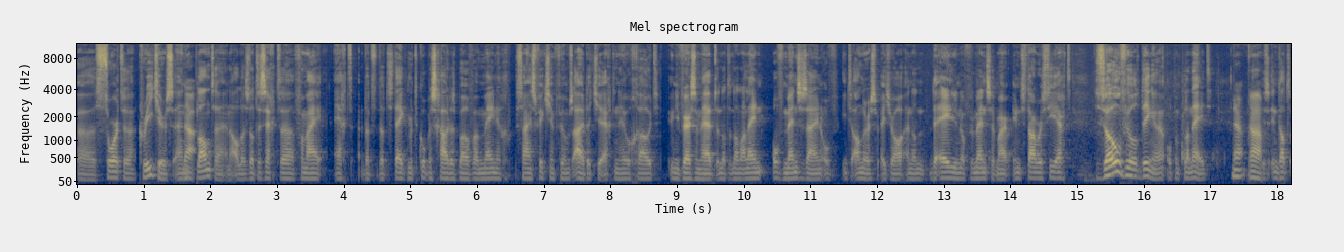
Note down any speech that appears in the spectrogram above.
eh, soorten creatures en Ja. planten en alles. Dat is echt eh, voor mij echt, dat, dat steekt met kop en schouders boven menig science fiction films uit. Dat je echt een heel groot universum hebt en dat er dan alleen of mensen zijn of iets anders, weet je wel. En dan de alien of de mensen. Maar in Star Wars zie je echt zoveel dingen op een planeet. Ja. Ja. Dus in dat,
